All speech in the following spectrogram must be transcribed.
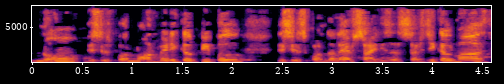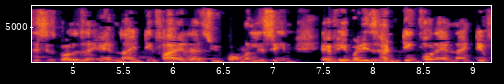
know this is for non-medical people. This is on the left side is a surgical mask. This is called as an N95 as you commonly seen. Everybody is hunting for N95,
